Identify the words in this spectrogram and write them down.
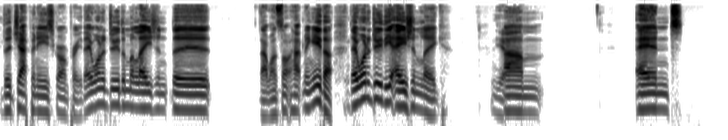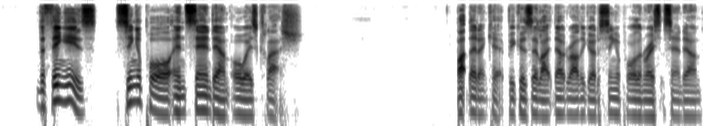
The Japanese Grand Prix. They want to do the Malaysian. The that one's not happening either. They want to do the Asian leg. Yeah. Um, and the thing is, Singapore and Sandown always clash. But they don't care because they're like they would rather go to Singapore than race at Sandown.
